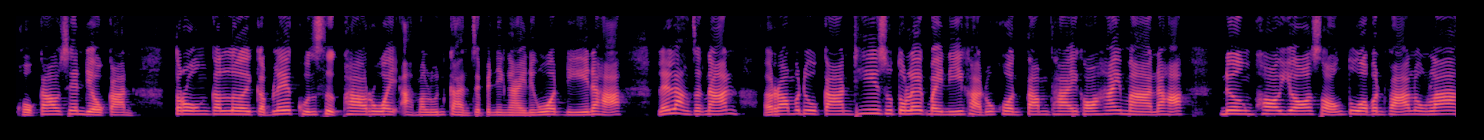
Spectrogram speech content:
9669 เช่นเดียวกัน ตรงกันเลยกับเลขขุนศึกพารวยอะมาลุ้นกันจะเป็นยังไงในงวดนี้นะคะ และหลังจากนั้นเรามาดูการที่ชุดตัวเลขใบนี้ค่ะ ทุกคนตำไทยเขาให้มานะคะ1พย2ตัวบนฟ้าลงล่าง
